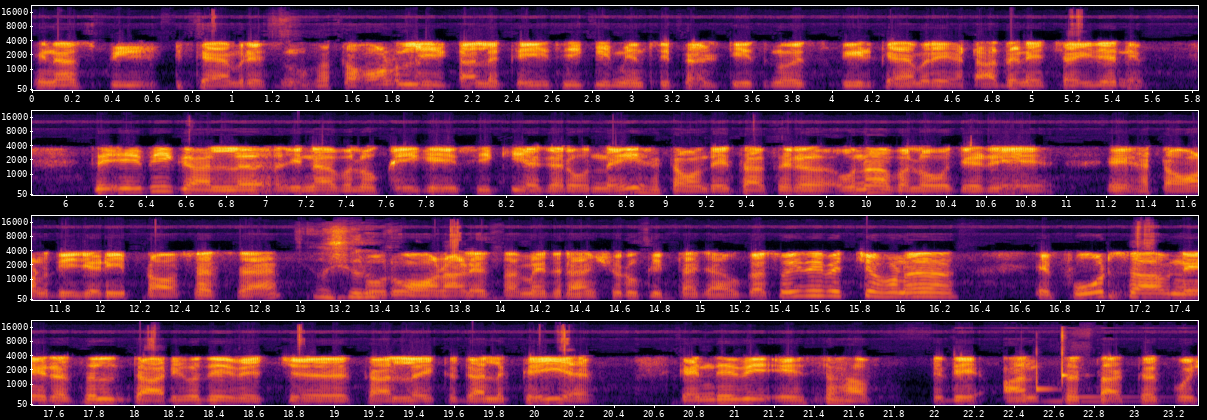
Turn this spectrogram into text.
ਇਹਨਾਂ ਸਪੀਡ ਕੈਮਰੇਸ ਨੂੰ ਹਟਾਉਣ ਲਈ ਗੱਲ ਕਹੀ ਸੀ ਕਿ ਮਿਊਨਿਸਪੈਲਿਟੀਜ਼ ਨੂੰ ਸਪੀਡ ਕੈਮਰੇ ਹਟਾ ਦੇਣੇ ਚਾਹੀਦੇ ਨੇ। ਤੇ ਇਹ ਵੀ ਗੱਲ ਇਹਨਾਂ ਵੱਲੋਂ ਕਹੀ ਗਈ ਸੀ ਕਿ ਅਗਰ ਉਹ ਨਹੀਂ ਹਟਾਉਂਦੇ ਤਾਂ ਫਿਰ ਉਹਨਾਂ ਵੱਲੋਂ ਜਿਹੜੇ ਇਹ ਹਟਾਉਣ ਦੀ ਜਿਹੜੀ ਪ੍ਰੋਸੈਸ ਹੈ ਉਹਨੂੰ ਆਉਣ ਵਾਲੇ ਸਮੇਂ ਦੌਰਾਨ ਸ਼ੁਰੂ ਕੀਤਾ ਜਾਊਗਾ। ਸੋ ਇਹਦੇ ਵਿੱਚ ਹੁਣ ਇਹ ਫੋਰਡ ਸਾਹਿਬ ਨੇ ਰਸਲ ਟਾਰੀਓ ਦੇ ਵਿੱਚ ਕੱਲ ਇੱਕ ਗੱਲ ਕਹੀ ਹੈ। ਕਹਿੰਦੇ ਵੀ ਇਸ ਹਫ਼ਤੇ ਦੇ ਅੰਤ ਤੱਕ ਕੁਝ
